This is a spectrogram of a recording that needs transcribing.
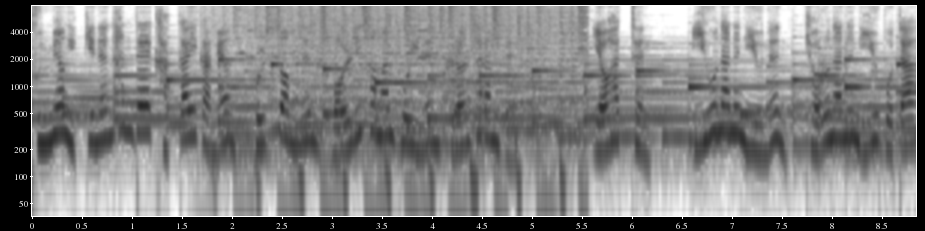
분명 있기는 한데 가까이 가면 볼 수 없는 멀리서만 보이는 그런 사람들. 여하튼 이혼하는 이유는 결혼하는 이유보다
